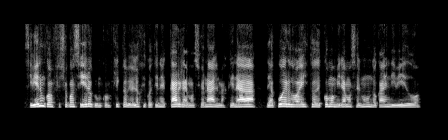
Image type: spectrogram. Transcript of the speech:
Si bien un yo considero que un conflicto biológico tiene carga emocional, más que nada de acuerdo a esto de cómo miramos el mundo cada individuo,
